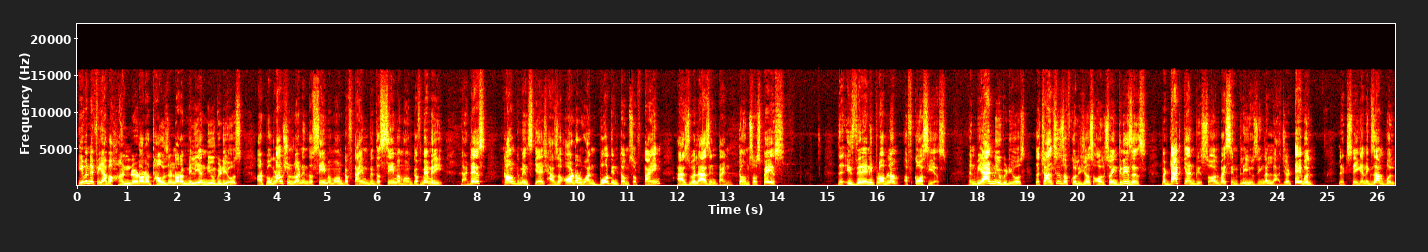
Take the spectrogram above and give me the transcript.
Even if we have a hundred or a thousand or a million new videos, our program should run in the same amount of time with the same amount of memory. That is, count min sketch has a order 1 both in terms of time as well as in time terms of space. Then is there any problem? Of course yes. When we add new videos, the chances of collisions also increases. But that can be solved by simply using a larger table. Let's take an example.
